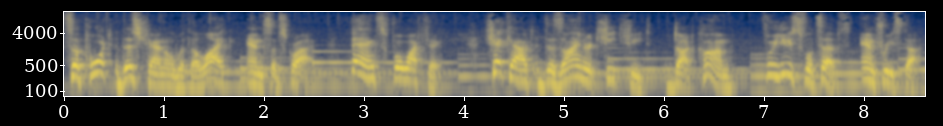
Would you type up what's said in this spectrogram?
Support this channel with a like and subscribe. Thanks for watching. Check out designercheatsheet.com for useful tips and free stuff.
